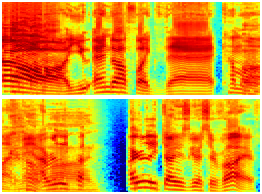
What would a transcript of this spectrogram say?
Oh, you end off like that. Come oh, on, oh, man. I come really, thought, on. I really thought he was gonna survive.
